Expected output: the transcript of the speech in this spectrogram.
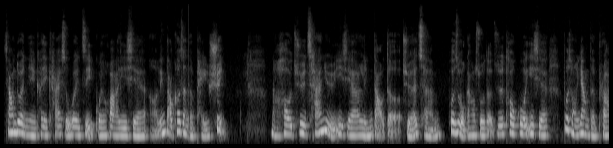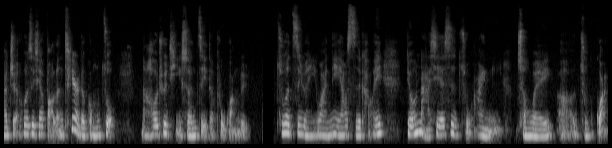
相对你也可以开始为自己规划一些呃领导课程的培训，然后去参与一些领导的学程，或者是我刚刚说的，就是透过一些不同样的 project 或者是一些 volunteer 的工作，然后去提升自己的曝光率。除了资源以外，你也要思考，诶，有哪些是阻碍你成为呃主管，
